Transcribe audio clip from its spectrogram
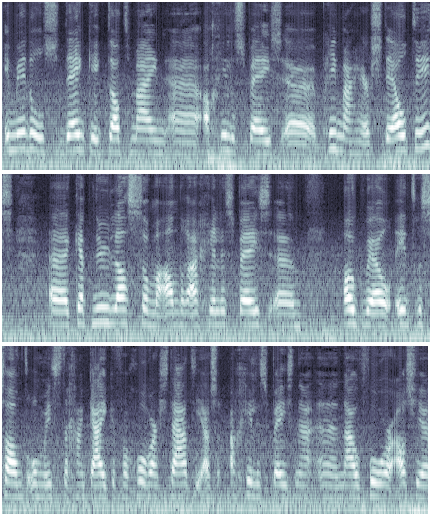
inmiddels denk ik dat mijn uh, Achillespees uh, prima hersteld is. Uh, ik heb nu last van mijn andere Achillespees. Ehm, ook wel interessant om eens te gaan kijken van goh, waar staat die Achillespees nou voor als je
